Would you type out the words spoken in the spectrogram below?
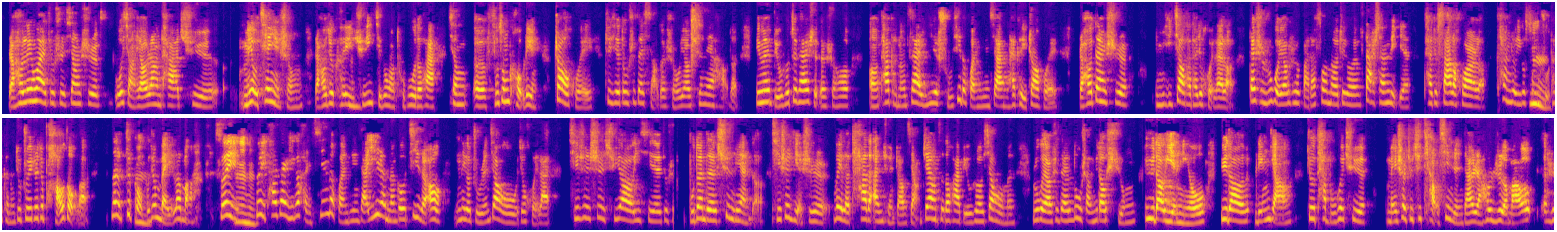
然后另外就是像是我想要让它去。没有牵引绳，然后就可以去一起跟我徒步的话，像呃服从口令，召回，这些都是在小的时候要训练好的。因为比如说最开始的时候，呃，它可能在一些熟悉的环境下，你还可以召回，然后但是你一叫它，它就回来了。但是如果要是把它放到这个大山里边，它就撒了欢儿了，看着一个松鼠，它可能就追着就跑走了。那这狗不就没了吗？所以，所以它在一个很新的环境下，依然能够记着哦，那个主人叫我，我就回来。其实是需要一些就是不断的训练的，其实也是为了它的安全着想。这样子的话，比如说像我们如果要是在路上遇到熊、遇到野牛、遇到羚羊，就它不会去没事就去挑衅人家，然后惹毛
